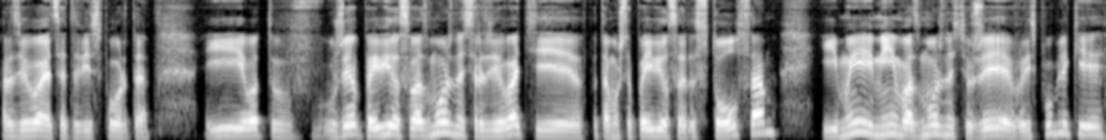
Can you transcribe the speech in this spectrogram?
развивается этот вид спорта. И вот уже появилась возможность развивать, потому что появился стол сам, и мы имеем возможность уже в республике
